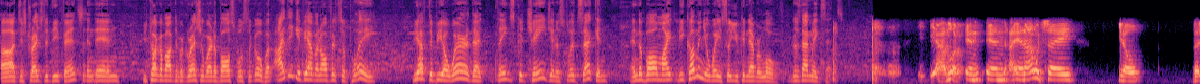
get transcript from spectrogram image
uh, to stretch the defense. And then you talk about the progression where the ball's supposed to go. But I think if you have an offensive play, you have to be aware that things could change in a split second and the ball might be coming your way so you can never loaf. Does that make sense? Yeah, look, and and and I would say you know, that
